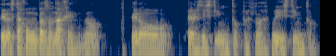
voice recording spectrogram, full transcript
pero estás con un personaje, ¿no? Pero, pero es distinto, pues, ¿no? Es muy distinto.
